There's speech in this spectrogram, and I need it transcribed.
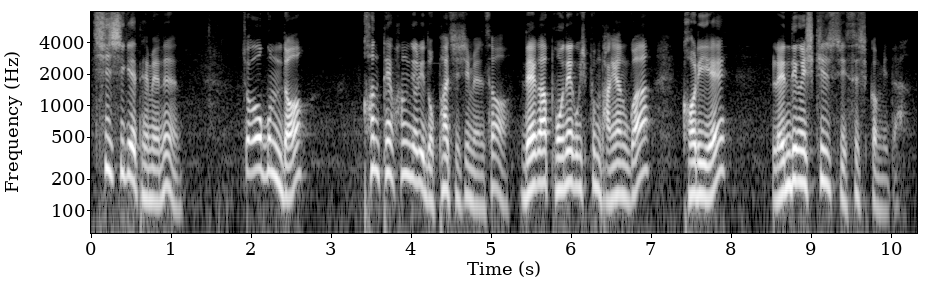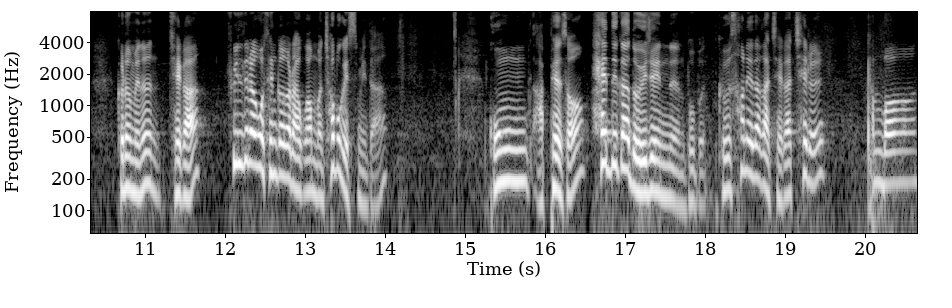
치시게 되면은 조금 더 컨택 확률이 높아지시면서 내가 보내고 싶은 방향과 거리에 랜딩을 시킬 수 있으실 겁니다. 그러면은 제가 필드라고 생각을 하고 한번 쳐보겠습니다. 공 앞에서 헤드가 놓여져 있는 부분, 그 선에다가 제가 채를 한 번,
